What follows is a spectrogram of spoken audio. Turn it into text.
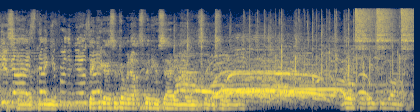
Thank you guys! Thank you for the music! Thank you guys for coming out and spending your Saturday night with us. Thank you so much. I know it's been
